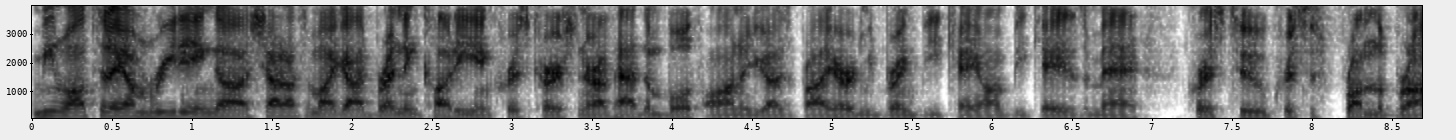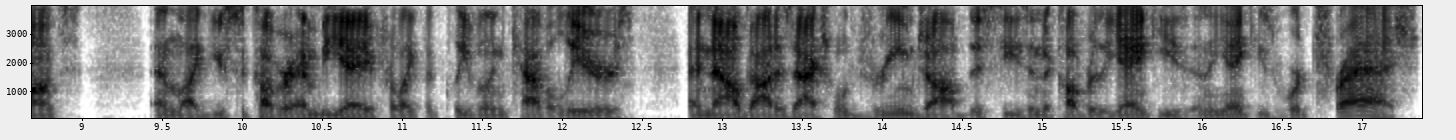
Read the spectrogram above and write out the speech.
Meanwhile, today I'm reading. Uh, shout out to my guy Brendan Kuty and Chris Kirschner. I've had them both on. You guys have probably heard me bring BK on. BK is the man. Chris too. Chris is from the Bronx and like used to cover NBA for like the Cleveland Cavaliers, and now got his actual dream job this season to cover the Yankees, and the Yankees were trash.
